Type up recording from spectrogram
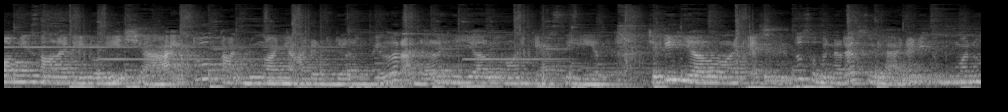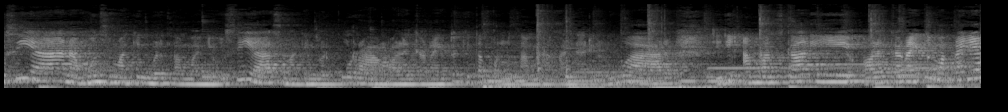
kalau misalnya di Indonesia itu kandungan yang ada di dalam filler adalah hyaluronic acid. Jadi hyaluronic acid itu sebenarnya sudah ada di tubuh manusia, namun semakin bertambahnya usia semakin berkurang. Oleh karena itu kita perlu tambahkan dari luar. Jadi aman sekali. Oleh karena itu makanya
